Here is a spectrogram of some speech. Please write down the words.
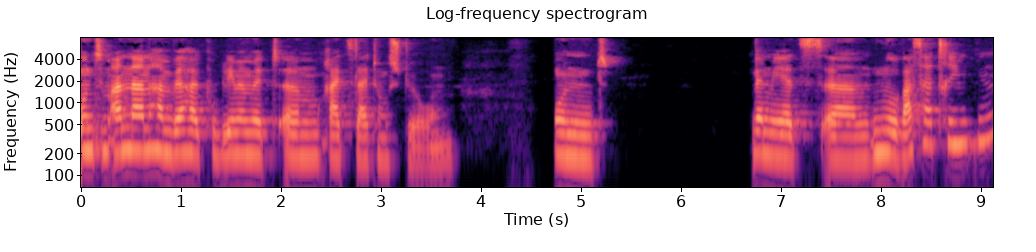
Und zum anderen haben wir halt Probleme mit ähm, Reizleitungsstörungen. Und wenn wir jetzt ähm, nur Wasser trinken,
